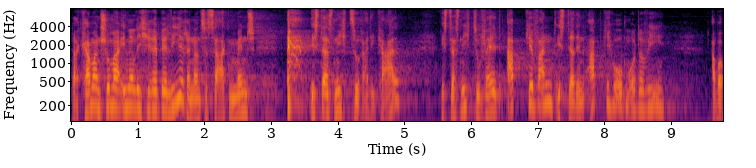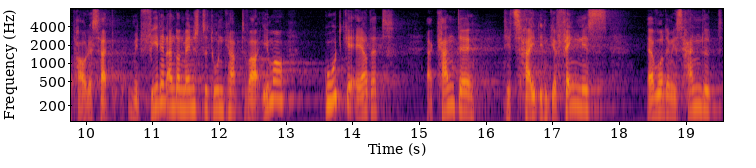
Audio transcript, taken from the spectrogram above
da kann man schon mal innerlich rebellieren und zu sagen, Mensch, ist das nicht zu radikal? Ist das nicht zu weltabgewandt? Ist der denn abgehoben oder wie? Aber Paulus hat mit vielen anderen Menschen zu tun gehabt, war immer gut geerdet. Er kannte die Zeit im Gefängnis. Er wurde misshandelt.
